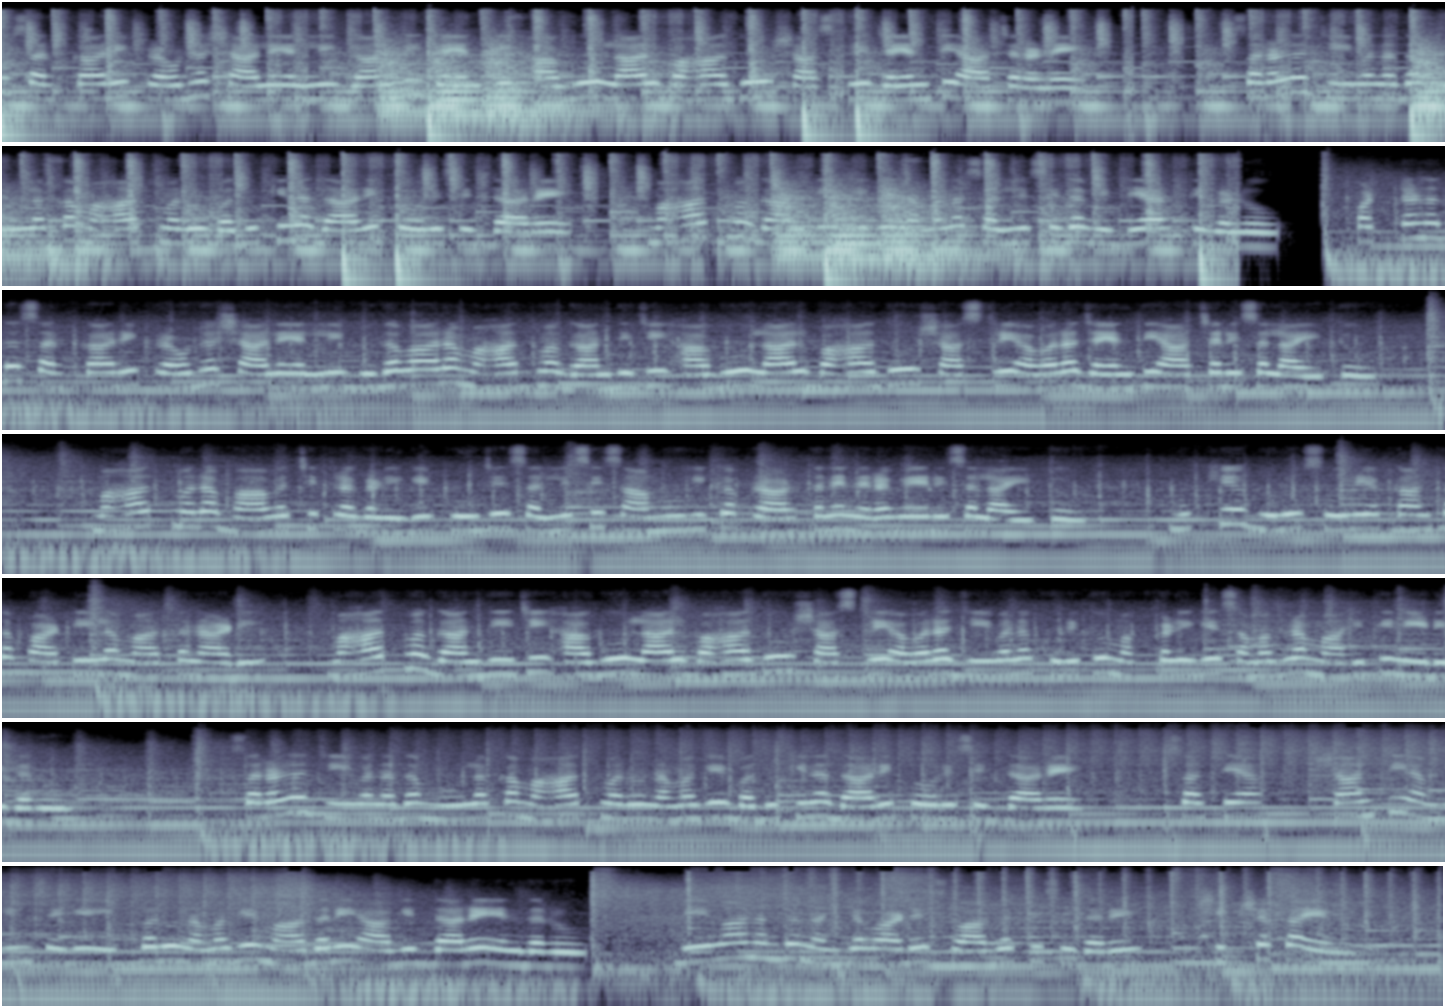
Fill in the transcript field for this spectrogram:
ಸರ್ಕಾರಿ ಪ್ರೌಢಶಾಲೆಯಲ್ಲಿ ಗಾಂಧಿ ಜಯಂತಿ ಹಾಗೂ ಲಾಲ್ ಬಹಾದೂರ್ ಶಾಸ್ತ್ರಿ ಜಯಂತಿ ಆಚರಣೆ. ಸರಳ ಜೀವನದ ಮೂಲಕ ಮಹಾತ್ಮರು ಬದುಕಿನ ದಾರಿ ತೋರಿಸಿದ್ದಾರೆ. ಮಹಾತ್ಮ ಗಾಂಧೀಜಿಗೆ ನಮನ ಸಲ್ಲಿಸಿದ ವಿದ್ಯಾರ್ಥಿಗಳು. ಪಟ್ಟಣದ ಸರ್ಕಾರಿ ಪ್ರೌಢಶಾಲೆಯಲ್ಲಿ ಬುಧವಾರ ಮಹಾತ್ಮ ಗಾಂಧೀಜಿ ಹಾಗೂ ಲಾಲ್ ಬಹಾದೂರ್ ಶಾಸ್ತ್ರಿ ಅವರ ಜಯಂತಿ ಆಚರಿಸಲಾಯಿತು. ಮಹಾತ್ಮರ ಭಾವಚಿತ್ರಗಳಿಗೆ ಪೂಜೆ ಸಲ್ಲಿಸಿ ಸಾಮೂಹಿಕ ಪ್ರಾರ್ಥನೆ ನೆರವೇರಿಸಲಾಯಿತು. ಮುಖ್ಯ ಗುರು ಸೂರ್ಯಕಾಂತ ಪಾಟೀಲ ಮಾತನಾಡಿ, ಮಹಾತ್ಮ ಗಾಂಧೀಜಿ ಹಾಗೂ ಲಾಲ್ ಬಹಾದೂರ್ ಶಾಸ್ತ್ರಿ ಅವರ ಜೀವನ ಕುರಿತು ಮಕ್ಕಳಿಗೆ ಸಮಗ್ರ ಮಾಹಿತಿ ನೀಡಿದರು. ಸರಳ ಜೀವನದ ಮೂಲಕ ಮಹಾತ್ಮರು ನಮಗೆ ಬದುಕಿನ ದಾರಿ ತೋರಿಸಿದ್ದಾರೆ. ಸತ್ಯ, ಶಾಂತಿ, ಅಹಿಂಸೆಗೆ ಇಬ್ಬರು ನಮಗೆ ಮಾದರಿ ಆಗಿದ್ದಾರೆ ಎಂದರು. ದೇವಾನಂದ ನಂಜವಾಡೆ ಸ್ವಾಗತಿಸಿದರೆ ಶಿಕ್ಷಕ ಎಂ.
